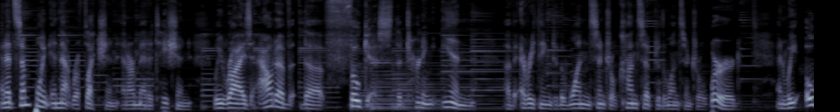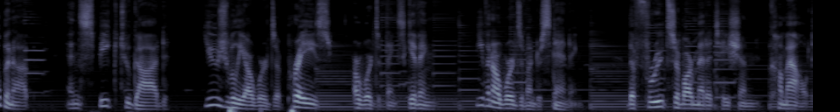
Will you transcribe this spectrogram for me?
and at some point in that reflection and our meditation, we rise out of the focus, the turning in of everything to the one central concept or the one central word, and we open up and speak to God, usually our words of praise, our words of thanksgiving, even our words of understanding. The fruits of our meditation come out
